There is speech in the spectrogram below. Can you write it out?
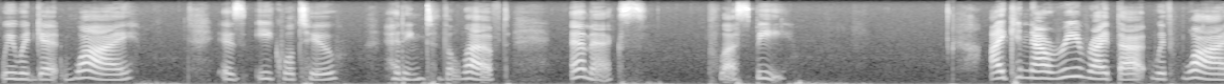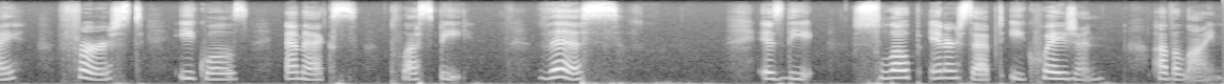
we would get y is equal to, heading to the left, mx plus b. I can now rewrite that with y first equals mx plus b. This is the slope-intercept equation of a line.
